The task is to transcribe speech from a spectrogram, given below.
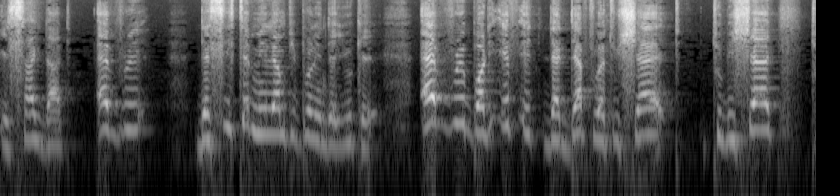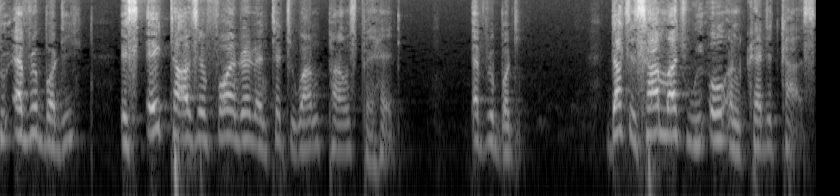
is such that every, the 60 million people in the UK, everybody, if it, the debt were to share, to be shared to everybody, is 8,431 pounds per head. Everybody. That is how much we owe on credit cards.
